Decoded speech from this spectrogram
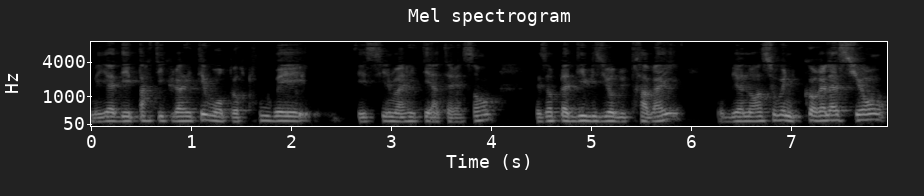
Mais il y a des particularités où on peut retrouver des similarités intéressantes. Par exemple, la division du travail. Eh bien, on aura souvent une corrélation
